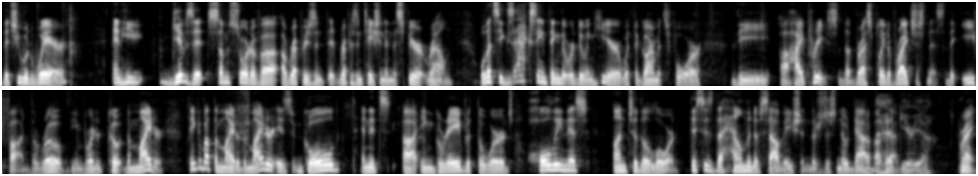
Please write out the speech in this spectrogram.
that you would wear and he gives it some sort of a, a represent, representation in the spirit realm. Well, that's the exact same thing that we're doing here with the garments for the uh, high priest, the breastplate of righteousness, the ephod, the robe, the embroidered coat, the mitre. Think about the mitre. The mitre is gold and it's uh, engraved with the words holiness unto the Lord. This is the helmet of salvation. There's just no doubt The about that. headgear, yeah. Right.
